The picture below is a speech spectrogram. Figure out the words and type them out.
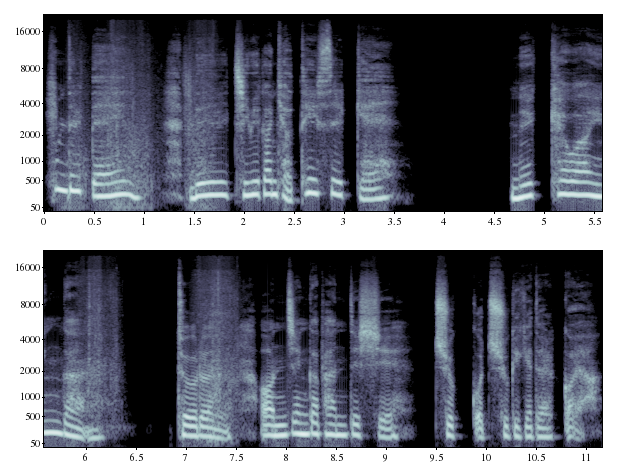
힘들 땐 늘 지휘관 곁에 있을게. 니케와 인간 둘은 언젠가 반드시 죽고 죽이게 될 거야.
